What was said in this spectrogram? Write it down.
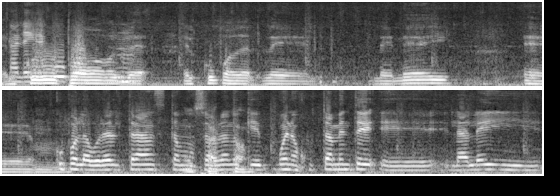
el cupo, el cupo de, ley. Eh, cupo laboral trans, estamos hablando que, bueno, justamente eh, la ley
